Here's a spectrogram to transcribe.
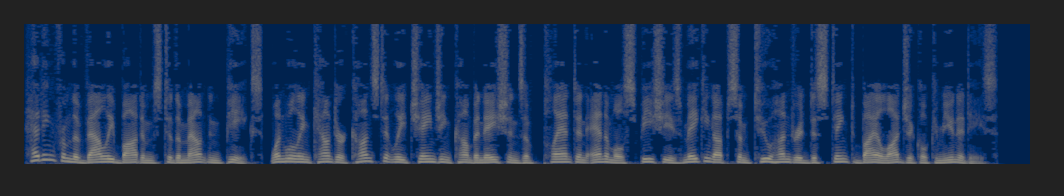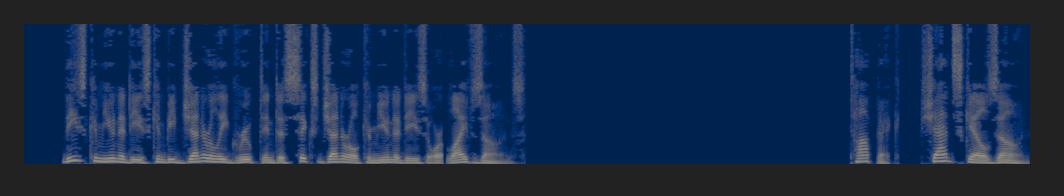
Heading from the valley bottoms to the mountain peaks, one will encounter constantly changing combinations of plant and animal species making up some 200 distinct biological communities. These communities can be generally grouped into six general communities or life zones. Shadscale zone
